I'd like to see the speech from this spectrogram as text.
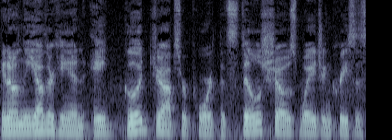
and on the other hand, a good jobs report that still shows wage increases.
